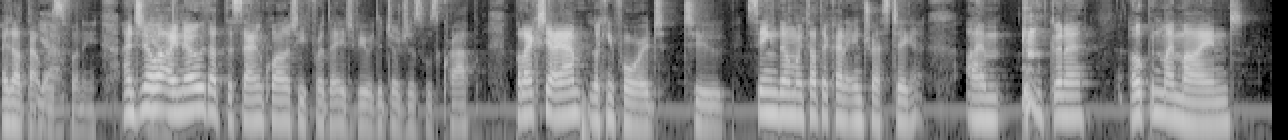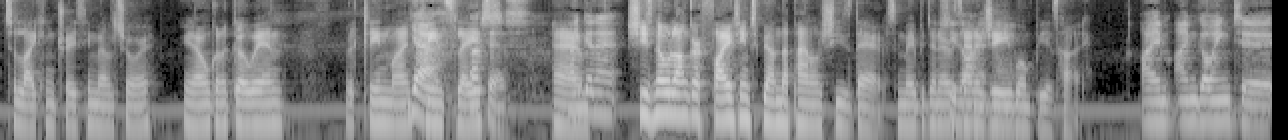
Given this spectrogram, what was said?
I thought that Yeah. was funny. And you know Yeah. what? I know that the sound quality for the interview with the judges was crap, but actually, I am looking forward to seeing them. I thought they're kind of interesting. I'm gonna open my mind to liking Traci Melchor. You know, I'm gonna go in with a clean mind, Yeah, clean slate. that's it. I'm Um, gonna- She's no longer fighting to be on the panel. She's there, so maybe the nervous She's on it energy won't be as high. I'm I'm going to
